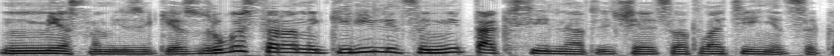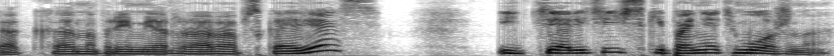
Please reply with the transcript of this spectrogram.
местном языке. С другой стороны, кириллица не так сильно отличается от латиницы, как, например, арабская вязь, и теоретически понять можно,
